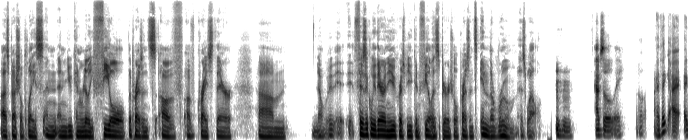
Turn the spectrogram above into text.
a special place and and you can really feel the presence of of christ there um you know it, it- physically there in the eucharist but you can feel his spiritual presence in the room as well Mhm. Absolutely. I think I, I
